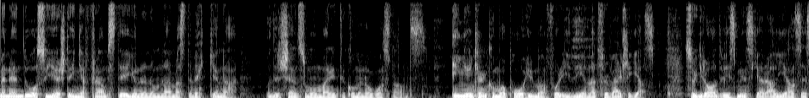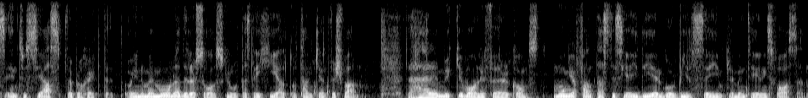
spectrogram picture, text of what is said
Men ändå så görs det inga framsteg under de närmaste veckorna och det känns som om man inte kommer någonstans. Ingen kan komma på hur man får idén att förverkligas. Så gradvis minskar alliansens entusiasm för projektet och inom en månad eller så skrotas det helt och tanken försvann. Det här är en mycket vanlig förekomst. Många fantastiska idéer går vilse i implementeringsfasen.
